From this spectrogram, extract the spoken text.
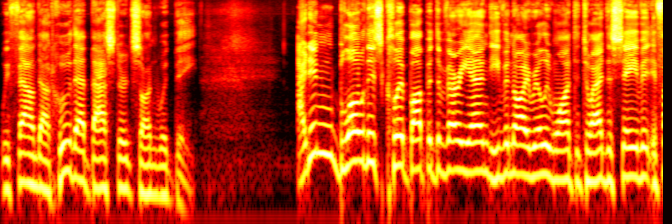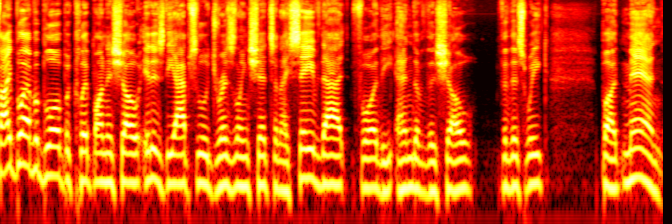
we found out who that bastard son would be. I didn't blow this clip up at the very end, even though I really wanted to. I had to save it. If I ever blow up a clip on the show, it is the absolute drizzling shits, and I saved that for the end of the show for this week. But man,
